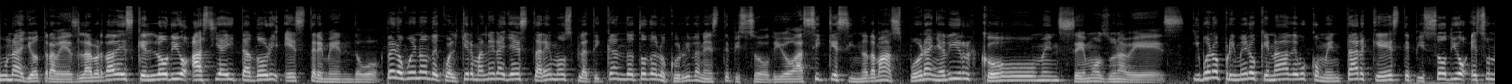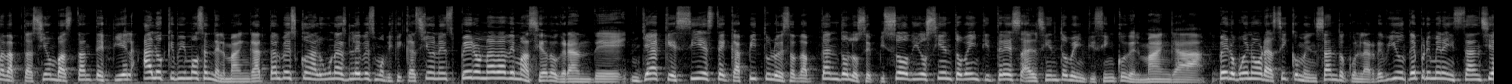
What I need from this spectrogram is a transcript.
una y otra vez. La verdad es que el odio hacia Itadori es tremendo. Pero bueno, de cualquier manera ya estaremos platicando todo lo ocurrido en este episodio. Así que sin nada más por añadir, comencemos de una vez. Y bueno, primero que nada debo comentar que este episodio es una adaptación bastante fiel a lo que vimos en el manga. Tal vez con algunas leves modificaciones, pero nada demasiado grande. Ya que sí este capítulo es adaptando los episodios 123 al 125 del manga. Pero bueno, ahora sí comenzando con la review. De primera instancia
